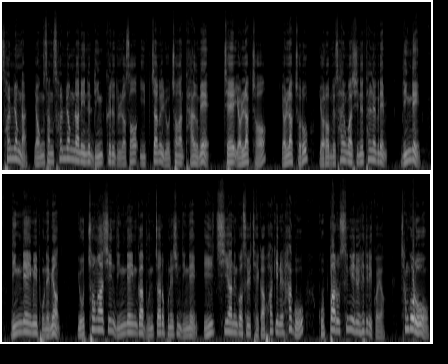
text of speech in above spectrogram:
설명란, 영상 설명란에 있는 링크를 눌러서 입장을 요청한 다음에 제 연락처, 연락처로 여러분들 사용하시는 텔레그램 닉네임, 닉네임을 보내면 요청하신 닉네임과 문자로 보내신 닉네임 일치하는 것을 제가 확인을 하고 곧바로 승인을 해드릴 거예요. 참고로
